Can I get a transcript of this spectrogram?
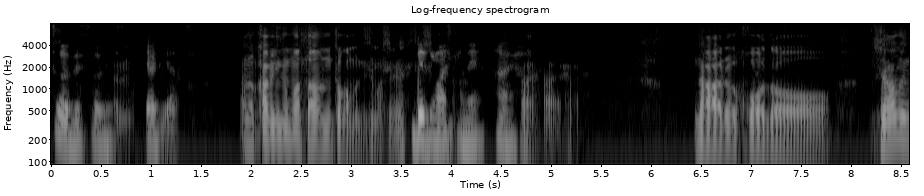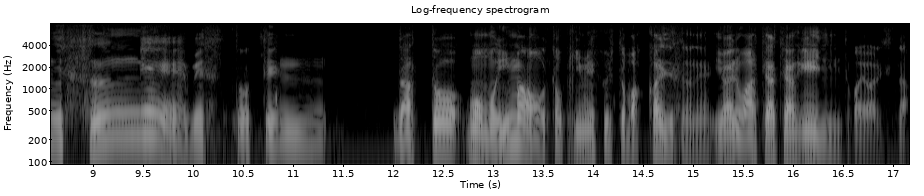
そうです、そうです。やるやつ。あの上沼さんとかも出てましたね。出てましたね。はい。はいはいはい。なるほど。ちなみにすんげえベスト10だと、もうもう今をときめく人ばっかりですよね。いわゆるわちゃちゃ芸人とか言われてた。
